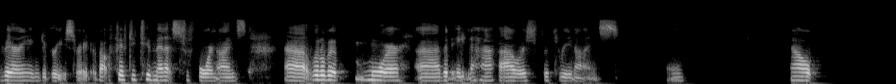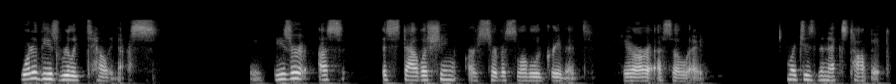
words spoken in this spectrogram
varying degrees, right? About 52 minutes for four nines, uh, a little bit more uh, than eight and a half hours for three nines. Okay. Now, what are these really telling us? Okay. These are us establishing our service level agreement, okay, our SLA, which is the next topic.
